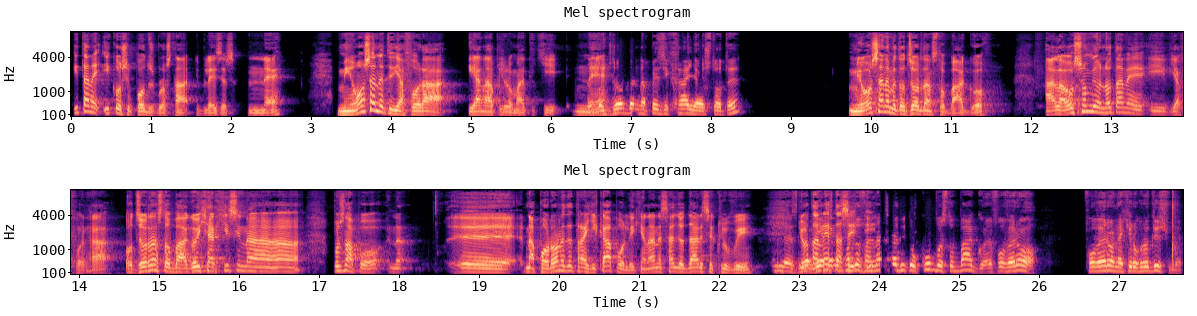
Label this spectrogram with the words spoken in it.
Ήταν 20 πόντους μπροστά οι Blazers, ναι. Μειώσανε τη διαφορά οι αναπληρωματικοί, ναι. Με τον Jordan να παίζει χάλια ως τότε. Μειώσανε με τον Jordan στον πάγκο, αλλά όσο μειωνόταν η διαφορά, ο Jordan στον πάγκο είχε αρχίσει να, πώς να πω, να, ε, να πορώνεται τραγικά πολύ και να είναι σαν λιοντάρι σε κλουβί. Λες, και όταν δηλαδή, έφτασε... το θανάσι το κούμπο στον πάγκο, ε, φοβερό. Φοβερό να χειροκροτήσουμε.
